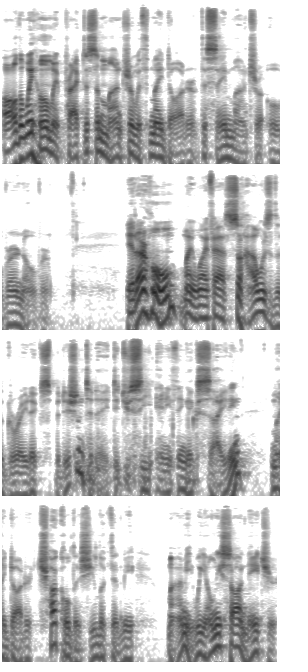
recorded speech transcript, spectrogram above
All the way home, I practiced a mantra with my daughter, the same mantra over and over. At our home, my wife asked, So, how was the great expedition today? Did you see anything exciting? My daughter chuckled as she looked at me. Mommy, we only saw nature.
